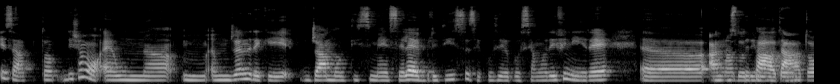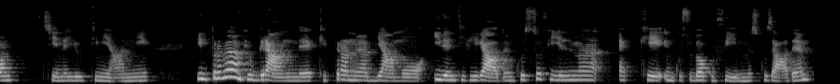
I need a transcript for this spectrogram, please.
Esatto, diciamo è un, um, è un, genere che già moltissime celebrities, se così le possiamo definire, eh, hanno adottato sì, negli ultimi anni. Il problema più grande che però noi abbiamo identificato in questo film è che, in questo docufilm, scusate,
